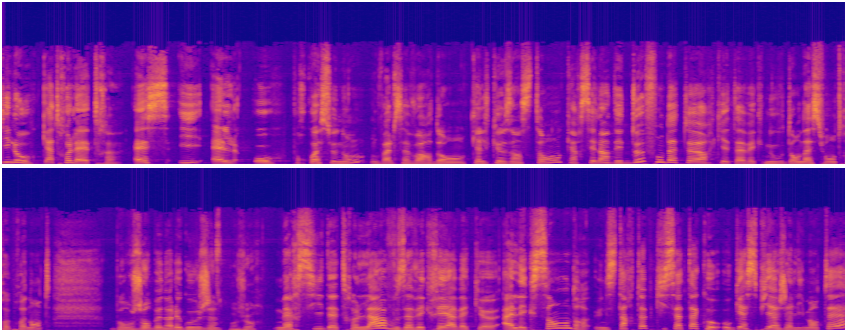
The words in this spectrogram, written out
Silo, quatre lettres, S-I-L-O. Pourquoi ce nom? On va le savoir dans quelques instants, car c'est l'un des deux fondateurs qui est avec nous dans Nation Entreprenante. Bonjour Benoît Legouge. Bonjour. Merci d'être là. Vous avez créé avec euh, Alexandre une start-up qui s'attaque au, au gaspillage alimentaire.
